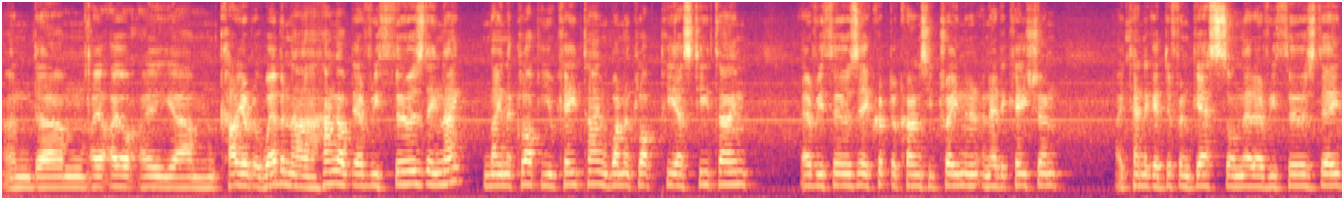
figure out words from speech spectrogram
And um, I, I, I um, carry out a webinar hangout every Thursday night, 9 o'clock UK time, 1 o'clock PST time. Every Thursday, cryptocurrency training and education. I tend to get different guests on there every Thursday.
